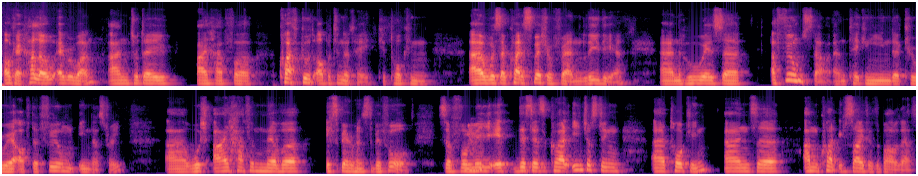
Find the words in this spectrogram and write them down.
Okay, hello everyone, and today I have a quite good opportunity to talking uh, with a quite special friend Lydia, and who is a, a film star and taking in the career of the film industry, uh, which I have never experienced before. So for me, it this is quite interesting uh, talking, and uh, I'm quite excited about that.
